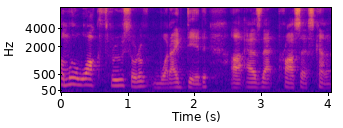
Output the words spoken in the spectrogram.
I'm going to walk through sort of what I did uh, as that process kind of.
